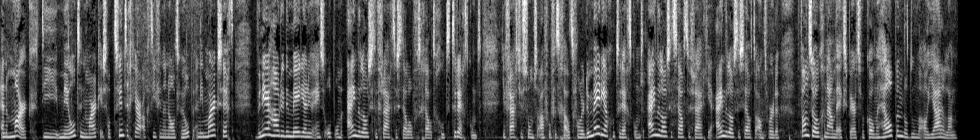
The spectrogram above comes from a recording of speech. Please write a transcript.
En Mark die mailt, en Mark is al twintig jaar actief in de noodhulp. En die Mark zegt, wanneer houden de media nu eens op om eindeloos de vraag te stellen of het geld goed terechtkomt? Je vraagt je soms af of het geld van de media goed terechtkomt. Eindeloos hetzelfde vraagje, eindeloos dezelfde antwoorden van zogenaamde experts. We komen helpen, dat doen we al jarenlang.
